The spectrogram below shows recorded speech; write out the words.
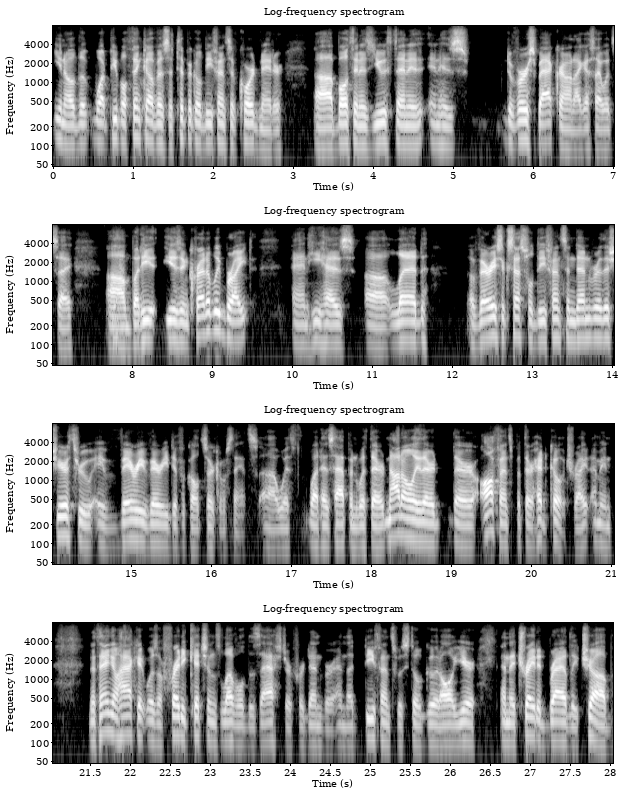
you know the what people think of as a typical defensive coordinator, uh, both in his youth and in, in, his diverse background, I guess I would say. Um, yeah. But he, he is incredibly bright, and he has uh, led a very successful defense in Denver this year through a very very difficult circumstance uh, with what has happened with their not only their their offense but their head coach right? I mean Nathaniel Hackett was a Freddie Kitchens level disaster for Denver and the defense was still good all year and they traded Bradley Chubb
